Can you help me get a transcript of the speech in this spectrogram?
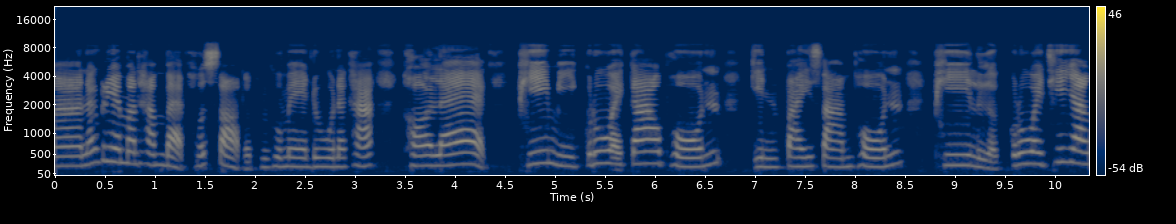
มานักเรียนมาทำแบบทดสอบกับคุณครูเมย์ดูนะคะ ข้อแรก พี่มีกล้วย 9 ผล กินไป 3 ผล พี่เหลือกล้วยที่ยัง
